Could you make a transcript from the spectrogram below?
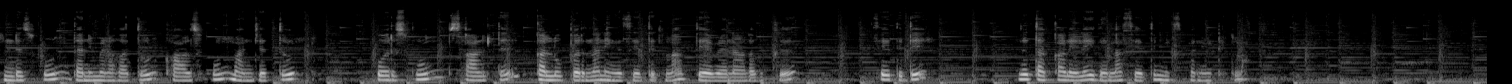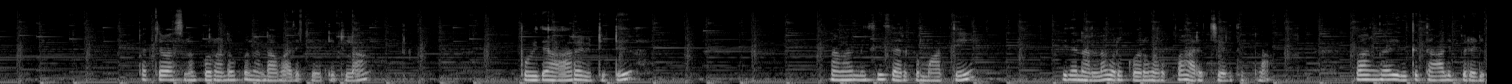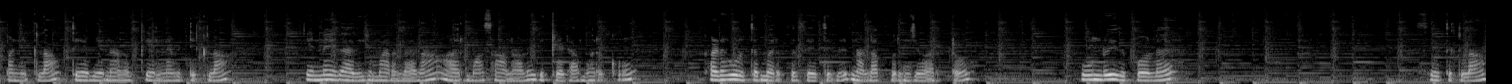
ரெண்டு ஸ்பூன் தனி மிளகாத்தூள் கால் ஸ்பூன் மஞ்சத்தூள் ஒரு ஸ்பூன் சால்ட்டு கல் உப்பு இருந்தால் நீங்கள் சேர்த்துக்கலாம் தேவையான அளவுக்கு. சேர்த்துட்டு இந்த தக்காளியில் இதெல்லாம் சேர்த்து மிக்ஸ் பண்ணி பச்சை வாசனை போகிற அளவுக்கு நல்லா வதக்கி விட்டுக்கலாம். இப்போ இதை ஆற விட்டுட்டு நம்ம மிக்சி சருக்கு மாற்றி இதை நல்லா ஒரு குறவரப்பாக அரைச்சி எடுத்துக்கலாம். வாங்க இதுக்கு தாளிப்பு ரெடி பண்ணிக்கலாம். தேவையான அளவுக்கு எண்ணெய் விட்டுக்கலாம். எண்ணெய் இது அதிகமாக இருந்தால் தான் ஆறு மாதம் ஆனாலும் இது கெடாமல் இருக்கும். கடுகு உளுத்தம் பருப்பு சேர்த்துக்கு நல்லா புரிஞ்சு வரட்டும். பூண்டு இது போல் சேர்த்துக்கலாம்.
